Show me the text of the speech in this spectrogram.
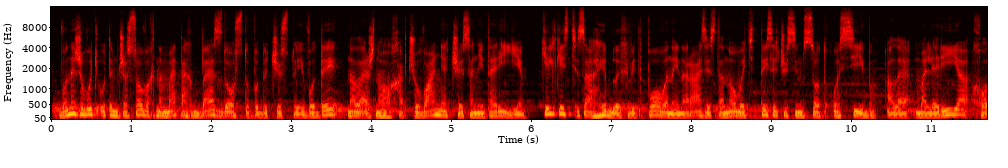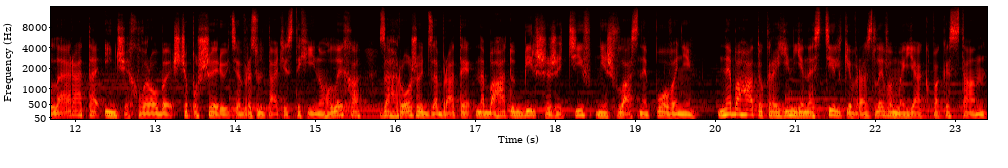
Вони живуть у тимчасових наметах без доступу до чистої води, належного харчування чи санітарії. Кількість загиблих від повеней наразі становить 1700 осіб, але малярія, холера та інші хвороби, що поширюються в результаті стихійного лиха, загрожують забрати набагато більше життів ніж власне повені. Небагато країн є настільки вразливими, як Пакистан.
